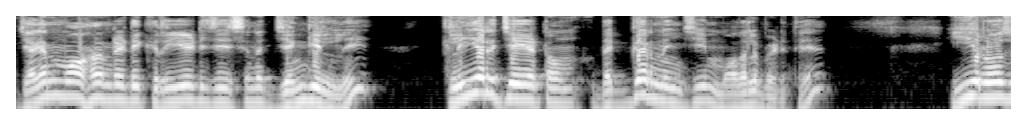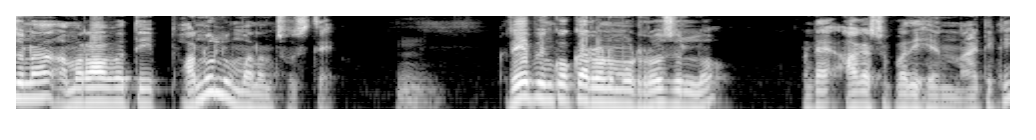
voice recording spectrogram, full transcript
జగన్మోహన్ రెడ్డి క్రియేట్ చేసిన జంగిల్ని క్లియర్ చేయటం దగ్గర నుంచి మొదలు పెడితే ఈ రోజున అమరావతి పనులు మనం చూస్తే. రేపు ఇంకొక రెండు మూడు రోజుల్లో అంటే ఆగస్టు పదిహేను నాటికి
